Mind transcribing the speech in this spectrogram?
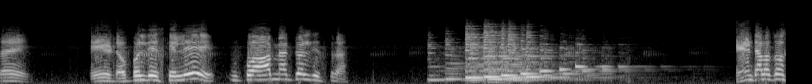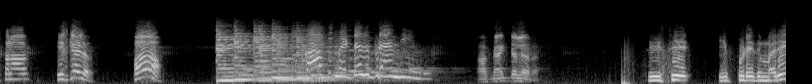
రేయ్, ఈ డబ్బులు తీసుకెళ్ళి ఇంకో ఆ మెగ్డోలు తీసుకురా. ఏంటి అలా చూస్తున్నావు? తీసుకెళ్ళు. ఓ బ్రాండ్ సీసీ ఇప్పుడు ఇది మరీ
